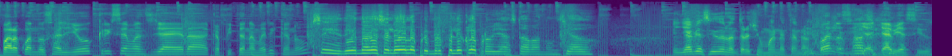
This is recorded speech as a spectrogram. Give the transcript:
para cuando salió Chris Evans ya era Capitán América no Sí, de una vez salido la primera película, pero ya estaba anunciado. Y ya había sido la antorcha humana también. Bueno, sí, ya, sí. ya había sido.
